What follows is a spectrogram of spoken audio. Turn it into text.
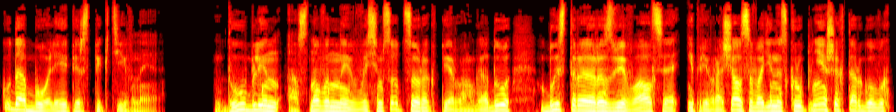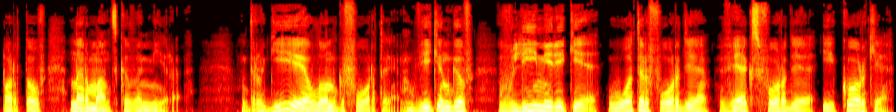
куда более перспективные. Дублин, основанный в 841 году, быстро развивался и превращался в один из крупнейших торговых портов нормандского мира. Другие лонгфорты викингов в Лимерике, Уотерфорде, Вексфорде и Корке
